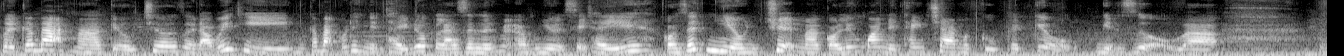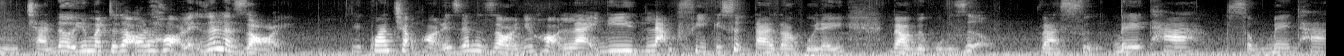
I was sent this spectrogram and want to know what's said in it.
với các bạn mà kiểu chưa giờ đọc ấy thì các bạn có thể nhận thấy được là dần dần bạn đọc nhiều sẽ thấy có rất nhiều chuyện mà có liên quan đến thanh tra mà cứ cái kiểu nghiện rượu và Ừ, chán đời. Nhưng mà thực ra họ lại rất là giỏi. Thì quan trọng họ lại rất là giỏi nhưng họ lại đi lãng phí cái sự tài giỏi của đấy vào việc uống rượu và sự bê tha sống bê tha.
